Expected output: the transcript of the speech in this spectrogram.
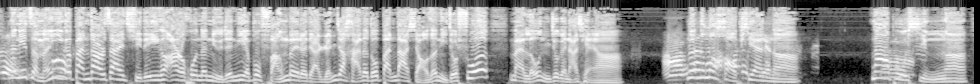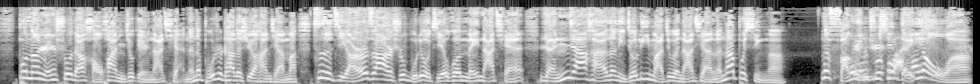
那你怎么一个半道在一起的一个二婚的女的，你也不防备着点？人家孩子都半大小子，你就说买楼你就给拿钱啊？啊。那那么好骗呢？那不行啊！不能人说点好话你就给人拿钱呢？那不是他的血汗钱吗？自己儿子二十五六结婚没拿钱，人家孩子你就立马就给拿钱了？那不行啊！那防人之心得有啊！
